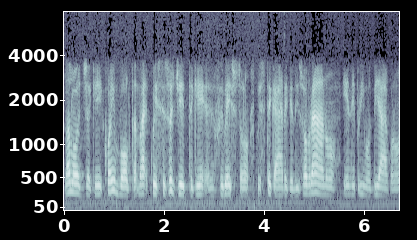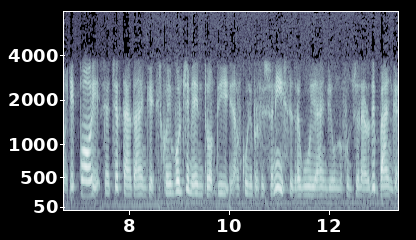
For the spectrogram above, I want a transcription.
la loggia che è coinvolta, ma questi soggetti che eh, rivestono queste cariche di sovrano e di primo diacono. E poi si è accertato anche il coinvolgimento di alcuni professionisti, tra cui anche un funzionario di banca,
